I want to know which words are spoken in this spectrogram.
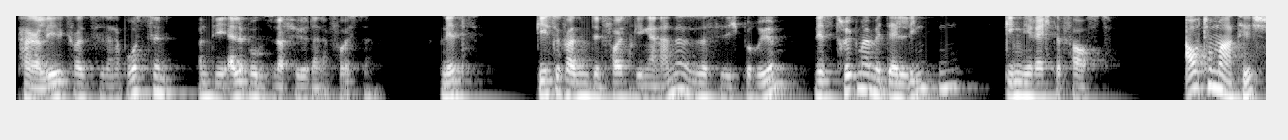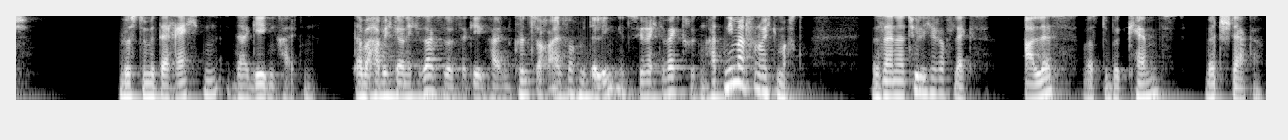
parallel quasi zu deiner Brust sind und die Ellenbogen sind dafür deiner Fäuste. Und jetzt gehst du quasi mit den Fäusten gegeneinander, so dass sie sich berühren. Und jetzt drück mal mit der linken gegen die rechte Faust. Automatisch wirst du mit der rechten dagegenhalten. Dabei habe ich gar nicht gesagt, du sollst dagegenhalten. Du könntest auch einfach mit der linken jetzt die rechte wegdrücken. Hat niemand von euch gemacht. Das ist ein natürlicher Reflex. Alles, was du bekämpfst, wird stärker.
